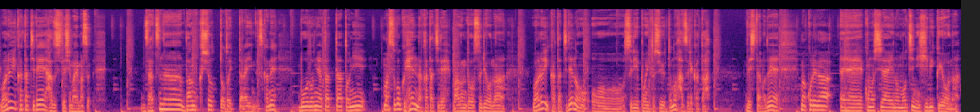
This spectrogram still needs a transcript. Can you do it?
悪い形で外してしまいます。雑なバンクショットといったらいいんですかね。ボードに当たった後に、まあ、すごく変な形でバウンドをするような悪い形でのスリーポイントシュートの外れ方でしたので、まあ、これが、えー、この試合の後に響くような、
